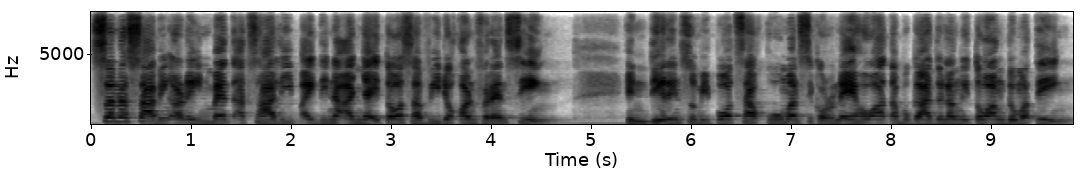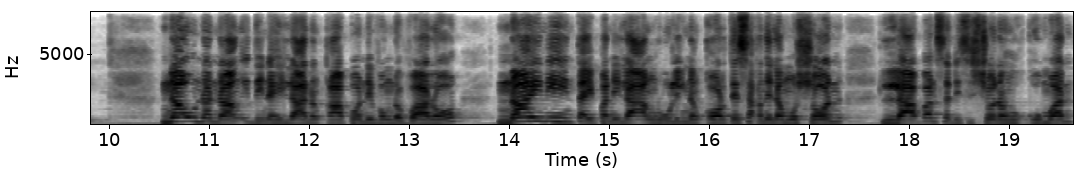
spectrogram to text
sa nasabing arraignment at sa halip ay dinaan niya ito sa video conferencing. Hindi rin sumipot sa hukuman si Cornejo at abogado lang nito ang dumating. Nauna nang idinahila ng kapon ni Vong Navarro na hinihintay pa nila ang ruling ng korte sa kanilang mosyon laban sa desisyon ng hukuman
